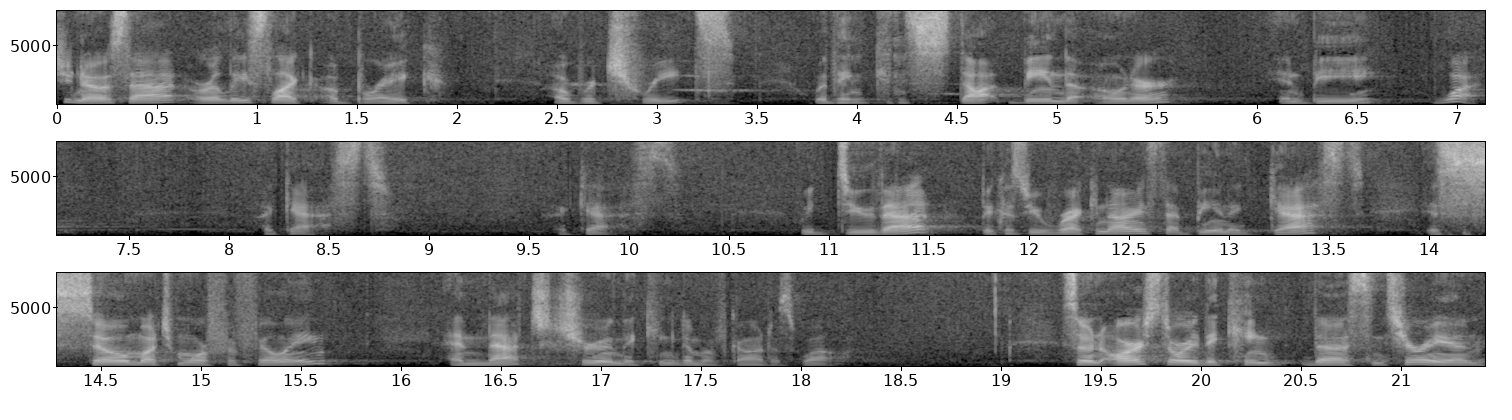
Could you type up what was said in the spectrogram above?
Did you notice that? Or at least like a break, a retreat, where they can stop being the owner and be what? A guest. A guest. We do that because we recognize that being a guest is so much more fulfilling, and that's true in the kingdom of God as well. So in our story, the, king, the centurion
